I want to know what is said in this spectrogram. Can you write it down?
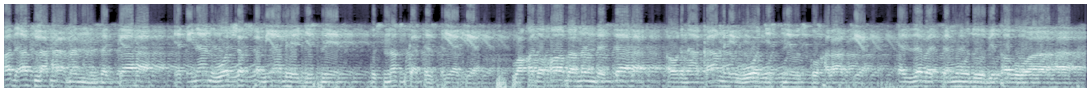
قد افلح من زکاها یقینا وہ شخص کامیاب ہے جس نے اس نفس کا تزکیہ کیا۔ وقد خواب من دساها اور ناکام ہے وہ جس نے اس کو خراب کیا۔ کذبت سمود بطغواها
